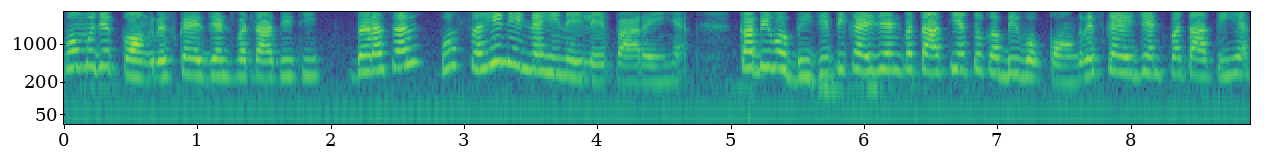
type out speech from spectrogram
वो मुझे कांग्रेस का एजेंट बताती थी। दरअसल, वो सही निर्णय ही नहीं ले पा रही हैं। कभी वो बीजेपी का एजेंट बताती है तो कभी वो कांग्रेस का एजेंट बताती है।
